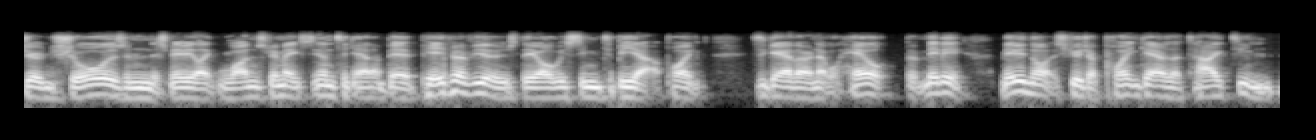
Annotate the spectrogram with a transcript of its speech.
during shows, and it's maybe like once we might see them together. But pay per views, they always seem to be at a point together, and it will help. But maybe maybe not as huge a point getter as a tag team,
